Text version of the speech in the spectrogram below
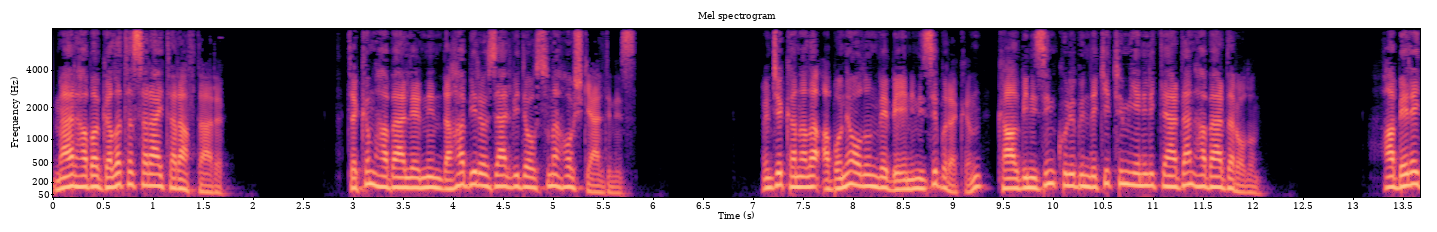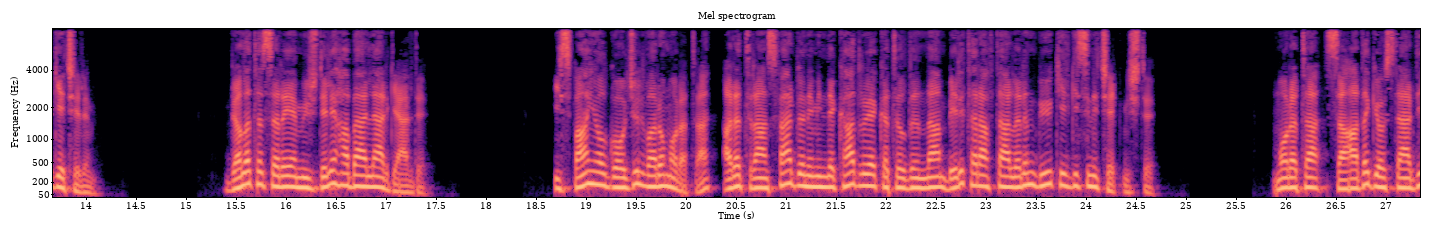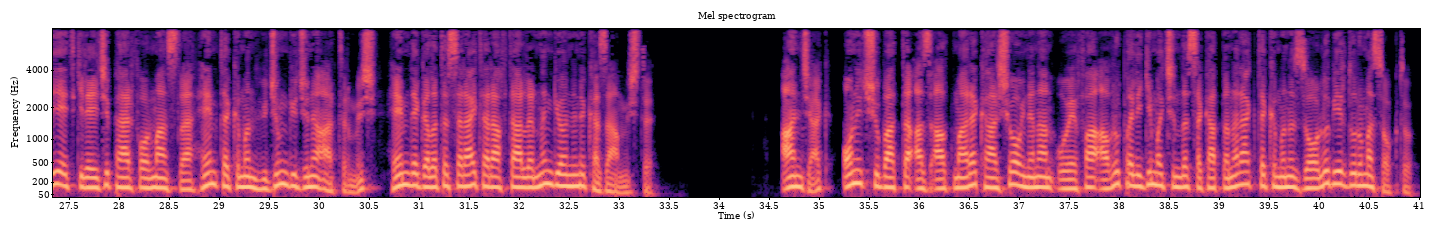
Merhaba Galatasaray taraftarı. Takım haberlerinin daha bir özel videosuna hoş geldiniz. Önce kanala abone olun ve beğeninizi bırakın, kalbinizin kulübündeki tüm yeniliklerden haberdar olun. Habere geçelim. Galatasaray'a müjdeli haberler geldi. İspanyol golcü Varo Morata, ara transfer döneminde kadroya katıldığından beri taraftarların büyük ilgisini çekmişti. Morata, sahada gösterdiği etkileyici performansla hem takımın hücum gücünü artırmış, hem de Galatasaray taraftarlarının gönlünü kazanmıştı. Ancak, 13 Şubat'ta Az Alkmaar'a karşı oynanan UEFA Avrupa Ligi maçında sakatlanarak takımını zorlu bir duruma soktu.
